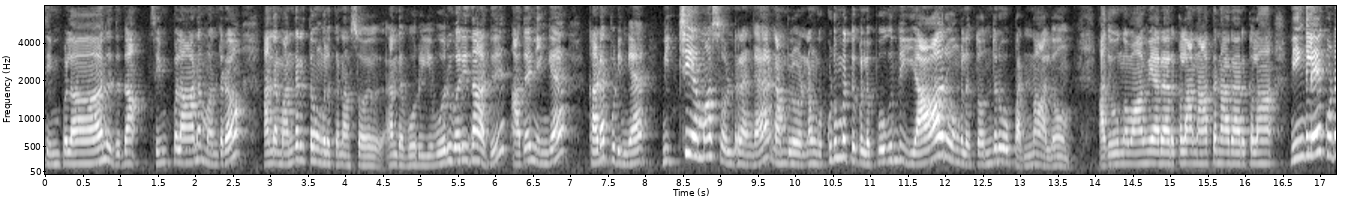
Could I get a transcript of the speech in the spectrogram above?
சிம்பிளானது தான் சிம்பிளான மந்திரம். அந்த மந்திரத்தை உங்களுக்கு நான் சொ அந்த ஒரு ஒரு வரி தான் அது. அதை நீங்கள் கடைப்பிடிங்க. நிச்சயமாக சொல்கிறேங்க நம்மளோட உங்கள் குடும்பத்துக்குள்ளே புகுந்து யார் உங்களை தொந்தரவு பண்ணாலும் அது உங்கள் மாமியாராக இருக்கலாம் நாத்தனாராக இருக்கலாம் நீங்களே கூட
